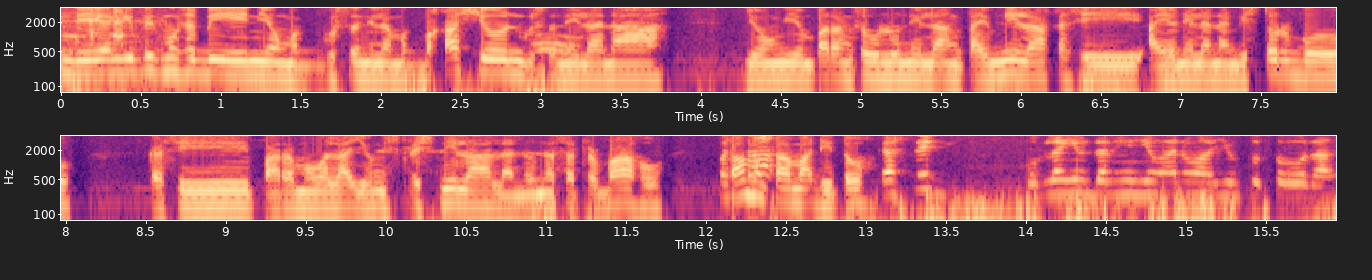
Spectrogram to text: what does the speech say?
Hindi, ang ibig mong sabihin yung mag, gusto nila magbakasyon, gusto Oo. nila na yung yung parang solo nila ang time nila kasi ayaw nila ng disturbo kasi para mawala yung stress nila lalo na sa trabaho. Basta, Tamang tama dito. Kastig, huwag lang yung dalhin yung ano ha, yung totoo lang.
